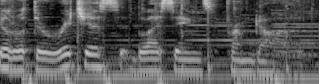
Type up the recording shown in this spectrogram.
filled with the richest blessings from God.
